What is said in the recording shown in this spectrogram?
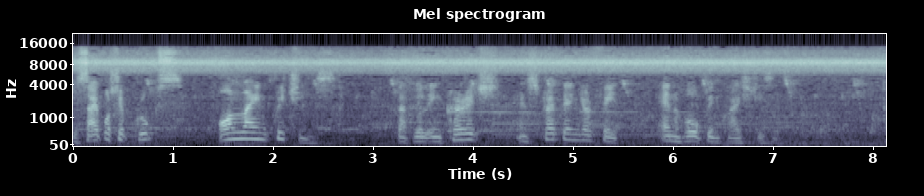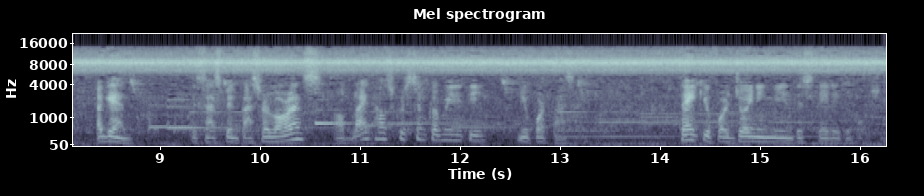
discipleship groups, online preachings that will encourage and strengthen your faith and hope in Christ Jesus. Again, this has been Pastor Lawrence of Lighthouse Christian Community, Newport Pasay. Thank you for joining me in this daily devotion.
